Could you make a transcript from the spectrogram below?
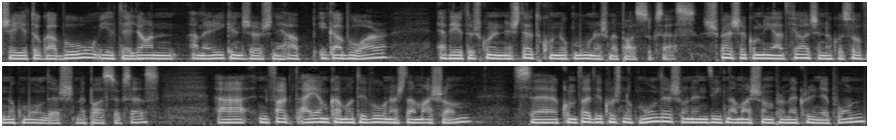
që je tu gabu, je tu e lanë Amerikën që është një hap i gabuar, Edhe je tu shku n'ni shtet ku nuk munesh me pas sukses. Shpesh e kom ni atë fjalë që në Kosovë nuk mundesh me pas sukses. Në fakt ajo më ka motivu nashta ma shumë, se kur më thotë dikush nuk mundesh, unë nxitna ma shumë për me kry ni punë,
